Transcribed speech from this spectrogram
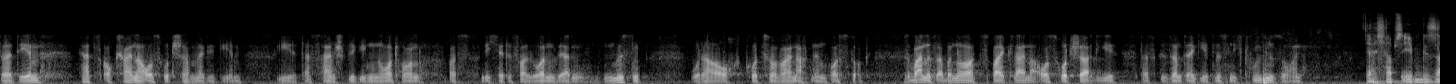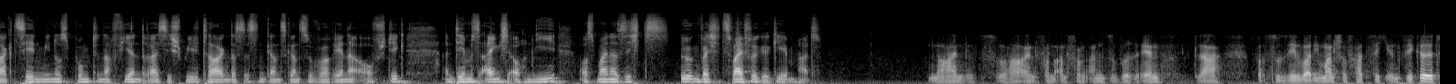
seitdem hat es auch keine Ausrutscher mehr gegeben, wie das Heimspiel gegen Nordhorn, was nicht hätte verloren werden müssen, oder auch kurz vor Weihnachten in Rostock. Es waren es aber nur zwei kleine Ausrutscher, die das Gesamtergebnis nicht trüben sollen. Ja, ich habe es eben gesagt, 10 Minuspunkte nach 34 Spieltagen, das ist ein ganz, ganz souveräner Aufstieg, an dem es eigentlich auch nie aus meiner Sicht irgendwelche Zweifel gegeben hat. Nein, das war ein von Anfang an souverän. Klar, was zu sehen war, die Mannschaft hat sich entwickelt,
